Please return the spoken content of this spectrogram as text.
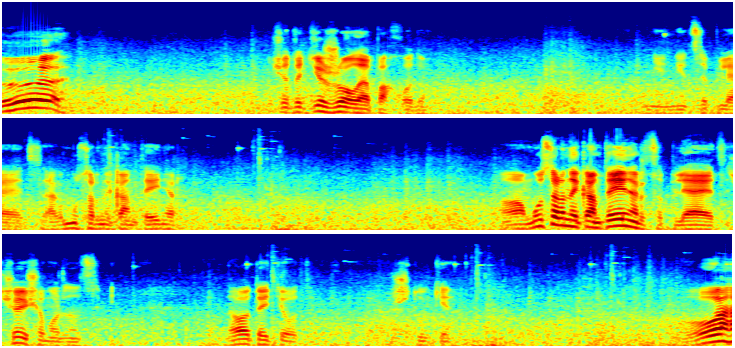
А! Что-то тяжелое, походу. Не, не цепляется. А мусорный контейнер? А, мусорный контейнер цепляется. Что еще можно зацепить? Да вот эти вот штуки. О!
